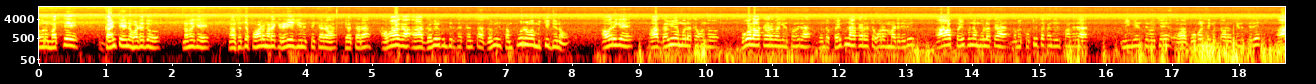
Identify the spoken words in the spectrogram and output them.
ಅವರು ಮತ್ತೆ ಗಂಟೆಯನ್ನು ಹೊಡೆದು ನಮಗೆ ನಾವು ಸದ್ಯ ಪವಾಡ ಮಾಡೋಕ್ಕೆ ರೆಡಿ ಆಗಿನ ತಿಕ್ಕಾರ ಹೇಳ್ತಾರೆ. ಆವಾಗ ಆ ಗವಿಯಲ್ಲಿ ಕುಂತಿರ್ತಕ್ಕಂಥ ಗವಿ ಸಂಪೂರ್ಣವಾಗಿ ಮುಚ್ಚಿದ್ವಿ ನಾವು. ಅವರಿಗೆ ಆ ಗವಿಯ ಮೂಲಕ ಒಂದು ಏನಪ್ಪ ಅಂದ್ರೆ ಒಂದು ಪೈಪಿನ ಆಕಾರದಷ್ಟು ಹೋಲನ್ನು ಮಾಡಿದ್ದೀವಿ. ಆ ಪೈಪಿನ ಮೂಲಕ ನಮಗೆ ಕೊಟ್ಟಿರ್ತಕ್ಕಂಥ ಅಂದರೆ ನೀವೇನು ತಿರುಗಿ ಗೋಗಣ್ ಸಿಂಗ್ ಅವರು ಆ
